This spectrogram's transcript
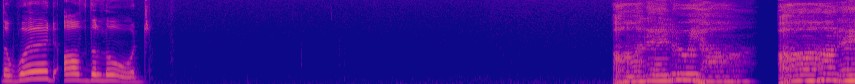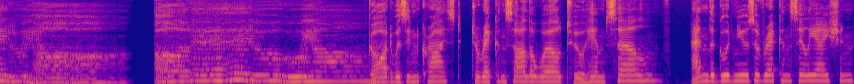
The word of the Lord. Alleluia, Alleluia, God was in Christ to reconcile the world to himself, and the good news of reconciliation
